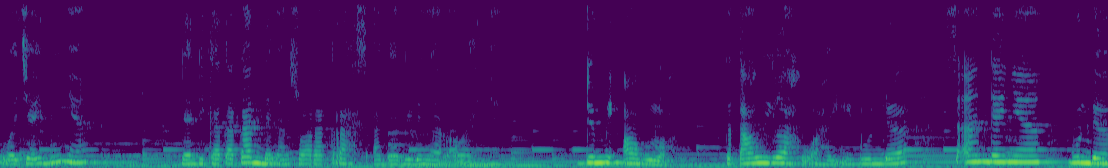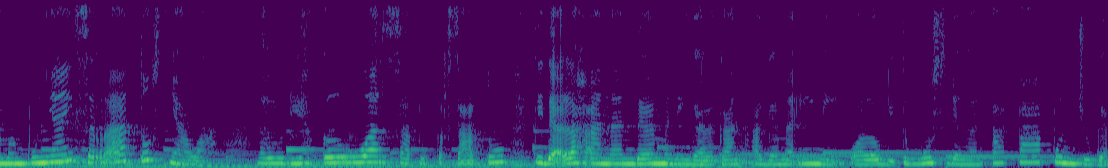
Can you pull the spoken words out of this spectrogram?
wajah ibunya dan dikatakan dengan suara keras agar didengar olehnya. Demi Allah, ketahuilah wahai ibunda, seandainya bunda mempunyai seratus nyawa, lalu dia keluar satu persatu, tidaklah Ananda meninggalkan agama ini, walau ditebus dengan apa pun juga.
